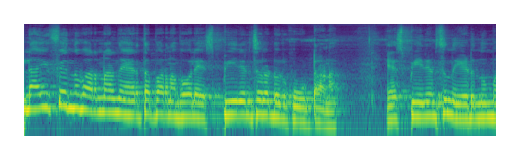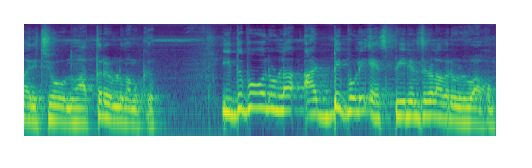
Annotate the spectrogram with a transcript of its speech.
ലൈഫ് എന്ന് പറഞ്ഞാൽ നേരത്തെ പറഞ്ഞ പോലെ എക്സ്പീരിയൻസുകളുടെ ഒരു കൂട്ടാണ്. എക്സ്പീരിയൻസ് നേടുന്നു മരിച്ചു പോകുന്നു അത്രയേ ഉള്ളൂ നമുക്ക്. ഇതുപോലുള്ള അടിപൊളി എക്സ്പീരിയൻസുകൾ അവർ ഒഴിവാക്കും.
